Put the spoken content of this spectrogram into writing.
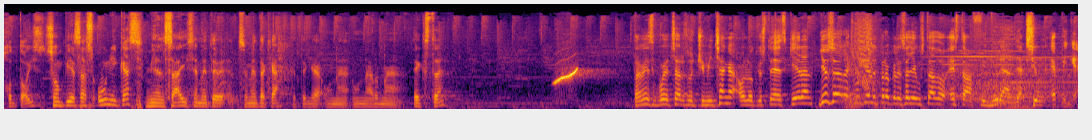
Hot Toys. Son piezas únicas. Mira, el Sai se mete, se mete acá, que tenga una, un arma extra. También se puede echar su chimichanga o lo que ustedes quieran. Yo soy Alex Montiel, espero que les haya gustado esta figura de acción épica.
